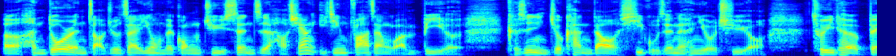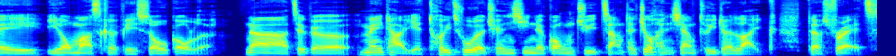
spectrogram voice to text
呃很多人早就在用的工具，甚至好像已经发展完毕了。可是你就看到戏骨真的很有趣哦，Twitter 被 Elon Musk 给收购了。那这个 Meta 也推出了全新的工具，长得就很像 Twitter-like 的 Threads。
